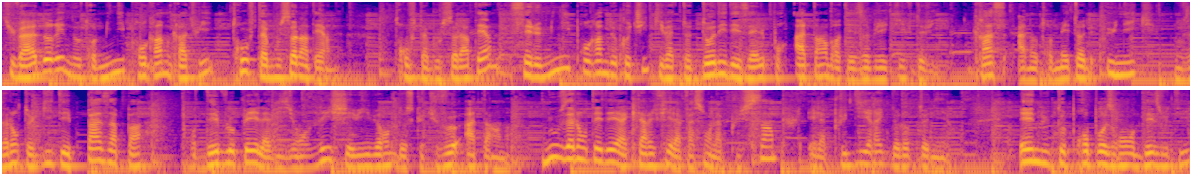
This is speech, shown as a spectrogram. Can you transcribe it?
Tu vas adorer notre mini-programme gratuit Trouve ta boussole interne. Trouve ta boussole interne, c'est le mini-programme de coaching qui va te donner des ailes pour atteindre tes objectifs de vie. Grâce à notre méthode unique, nous allons te guider pas à pas développer la vision riche et vivante de ce que tu veux atteindre. Nous allons t'aider à clarifier la façon la plus simple et la plus directe de l'obtenir. Et nous te proposerons des outils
